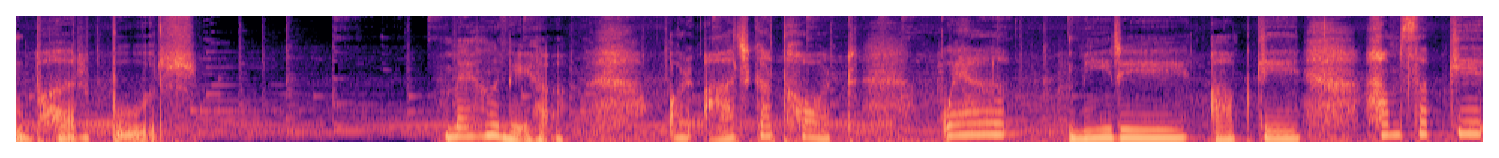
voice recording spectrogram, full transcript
भरपूर। मैं हूँ नेहा और आज का थॉट वेल मेरे, आपके, हम सबके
